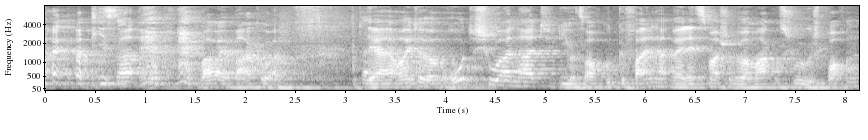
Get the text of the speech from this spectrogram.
diesmal war bei Marco an. Der heute rote Schuhe anhat, die uns auch gut gefallen, hatten wir letztes Mal schon über Markus Schuhe gesprochen,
